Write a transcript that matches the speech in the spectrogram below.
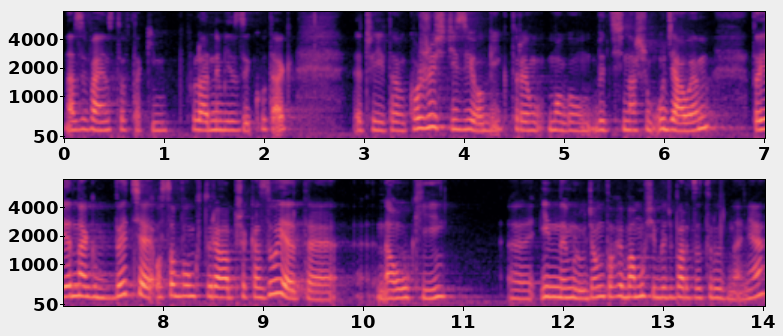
nazywając to w takim popularnym języku, tak? Czyli to korzyści z jogi, które mogą być naszym udziałem, to jednak bycie osobą, która przekazuje te nauki e, innym ludziom, to chyba musi być bardzo trudne, nie?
